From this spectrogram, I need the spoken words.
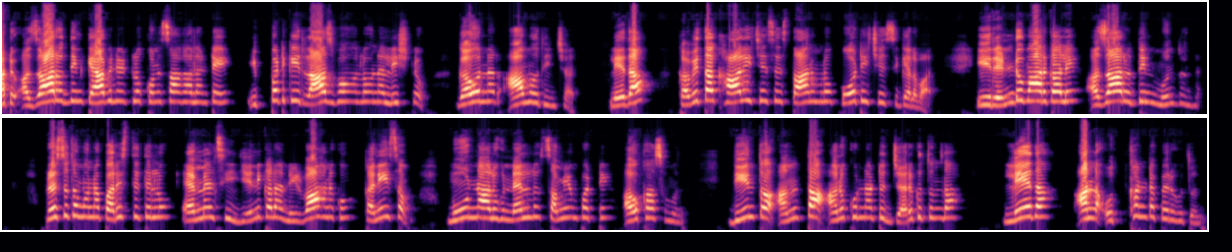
అటు అజారుద్దీన్ క్యాబినెట్లో కొనసాగాలంటే ఇప్పటికీ రాజ్భవన్లో ఉన్న లిస్టును గవర్నర్ ఆమోదించాలి లేదా కవిత ఖాళీ చేసే స్థానంలో పోటీ చేసి గెలవాలి. ఈ రెండు మార్గాలే అజారుద్దీన్ ముందున్నాయి. ప్రస్తుతం ఉన్న పరిస్థితుల్లో ఎమ్మెల్సీ ఎన్నికల నిర్వహణకు కనీసం మూడు నాలుగు నెలలు సమయం పట్టే అవకాశం ఉంది. దీంతో అంతా అనుకున్నట్టు జరుగుతుందా లేదా అన్న ఉత్కంఠ పెరుగుతుంది.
